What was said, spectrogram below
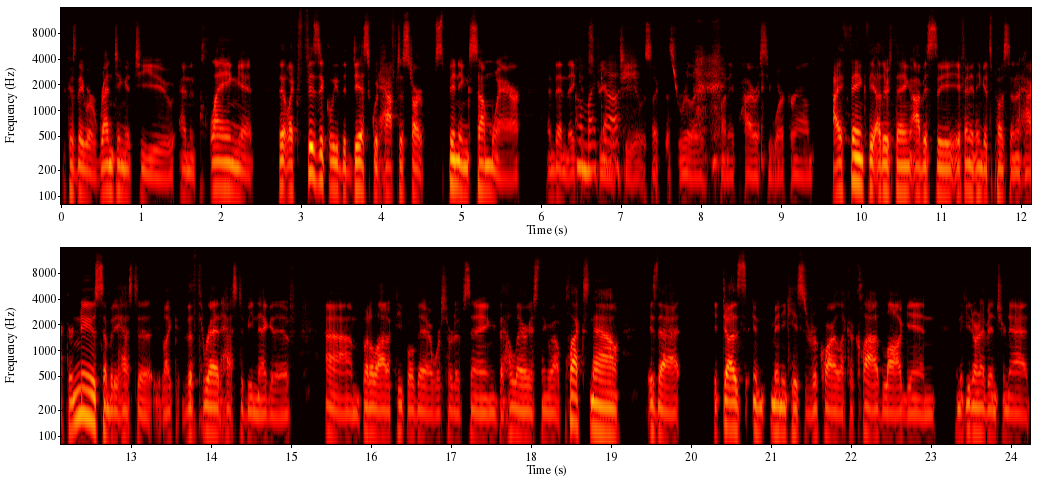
because they were renting it to you and playing it. That like physically the disc would have to start spinning somewhere and then they oh could oh stream gosh. it to you. It was like this really funny piracy workaround. I think the other thing, obviously, if anything gets posted on Hacker News, somebody has to like the thread has to be negative. Um, but a lot of people there were sort of saying the hilarious thing about Plex now is that it does in many cases require like a cloud login, and if you don't have internet,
